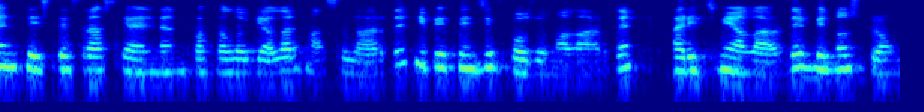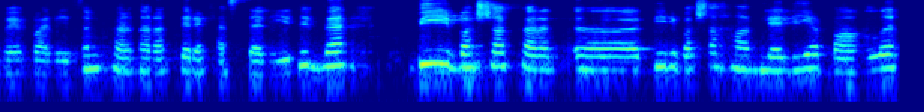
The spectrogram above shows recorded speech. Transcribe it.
ən tez-tez rast gəlinən patologiyalar hansılardır? Hipertenziv pozulmalardır, aritmiyalardır, venoz tromboembolizm, koronar arteriya xəstəliyidir və birbaşa birbaşa hamiləliyə bağlı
